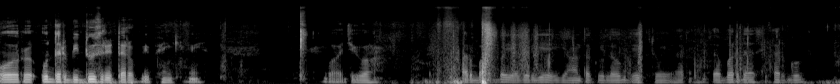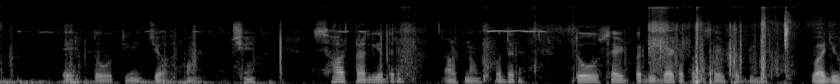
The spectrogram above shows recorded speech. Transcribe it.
और उधर भी दूसरी तरफ़ भी फेंकी हुई वाह जी वाह। अरबाब भाई, अगर ये यहाँ तक भी लोग देख रहे हो यार, ज़बरदस्त कर गुड। एक, दो, तीन, चार, पाँच, छः, सात ट्राली इधर है, आठ, नौ उधर है। दो साइड पर भी बैठा पर साइड पर भी। बाजू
